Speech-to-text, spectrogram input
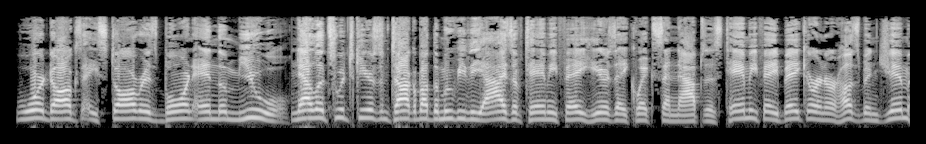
War Dogs, A Star is Born, and The Mule. Now let's switch gears and talk about the movie The Eyes of Tammy Faye. Here's a quick synopsis. Tammy Faye Bakker and her husband Jim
